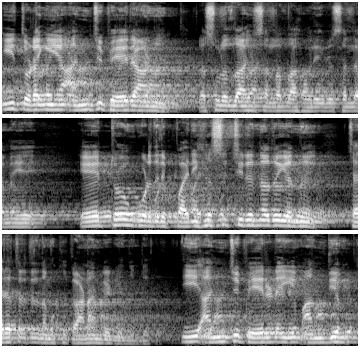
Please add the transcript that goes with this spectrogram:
ഈ തുടങ്ങിയ അഞ്ച് പേരാണ് റസൂലുള്ളാഹി സല്ലാഹു അലൈഹി വസ്ലമയെ ഏറ്റവും കൂടുതൽ പരിഹസിച്ചിരുന്നത് എന്ന് ചരിത്രത്തിൽ നമുക്ക് കാണാൻ കഴിയുന്നുണ്ട്. ഈ അഞ്ച് പേരുടെയും അന്ത്യം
